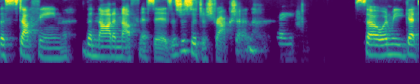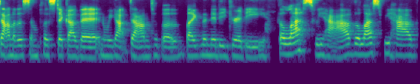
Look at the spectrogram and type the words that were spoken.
the stuffing, the not enoughness is, is just a distraction. Right. So when we get down to the simplistic of it and we got down to the like the nitty gritty, the less we have, the less we have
